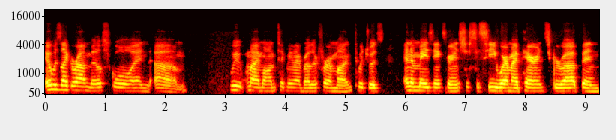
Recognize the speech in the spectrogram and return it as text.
it was like around middle school and um we my mom took me and my brother for a month, which was an amazing experience just to see where my parents grew up and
